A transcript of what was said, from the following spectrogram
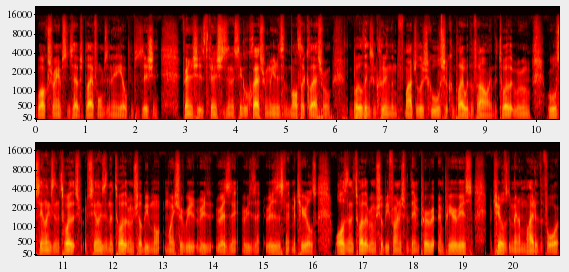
walks, ramps, and steps platforms in any open position. Finishes. Finishes in a single classroom units of the multi-classroom buildings, including the modular schools, shall comply with the following: the toilet room rules. Ceilings in the toilet ceilings in the toilet room shall be mo- moisture re- re- resistant, resistant materials. Walls in the toilet room shall be furnished with imper- impervious materials to minimum height of the floor.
